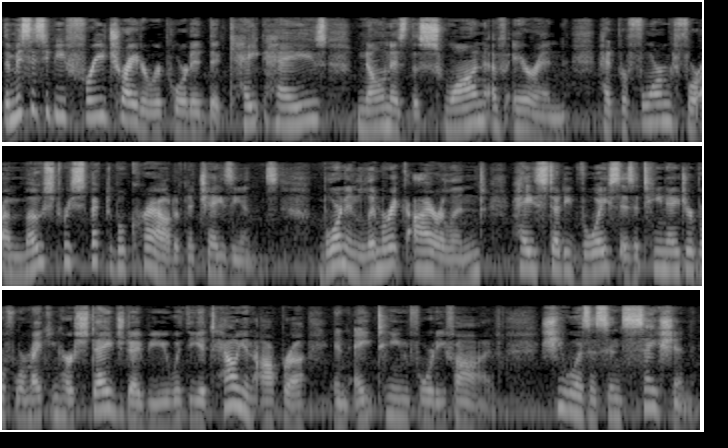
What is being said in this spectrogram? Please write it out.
the Mississippi Free Trader reported that Kate Hayes, known as the Swan of Erin, had performed for a most respectable crowd of Natchezians. Born in Limerick, Ireland, Hayes studied voice as a teenager before making her stage debut with the Italian opera in 1845. She was a sensation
